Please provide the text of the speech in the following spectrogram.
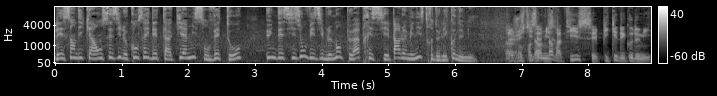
les syndicats ont saisi le Conseil d'État qui a mis son veto, une décision visiblement peu appréciée par le ministre de l'économie. La justice administrative, c'est piqué d'économie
